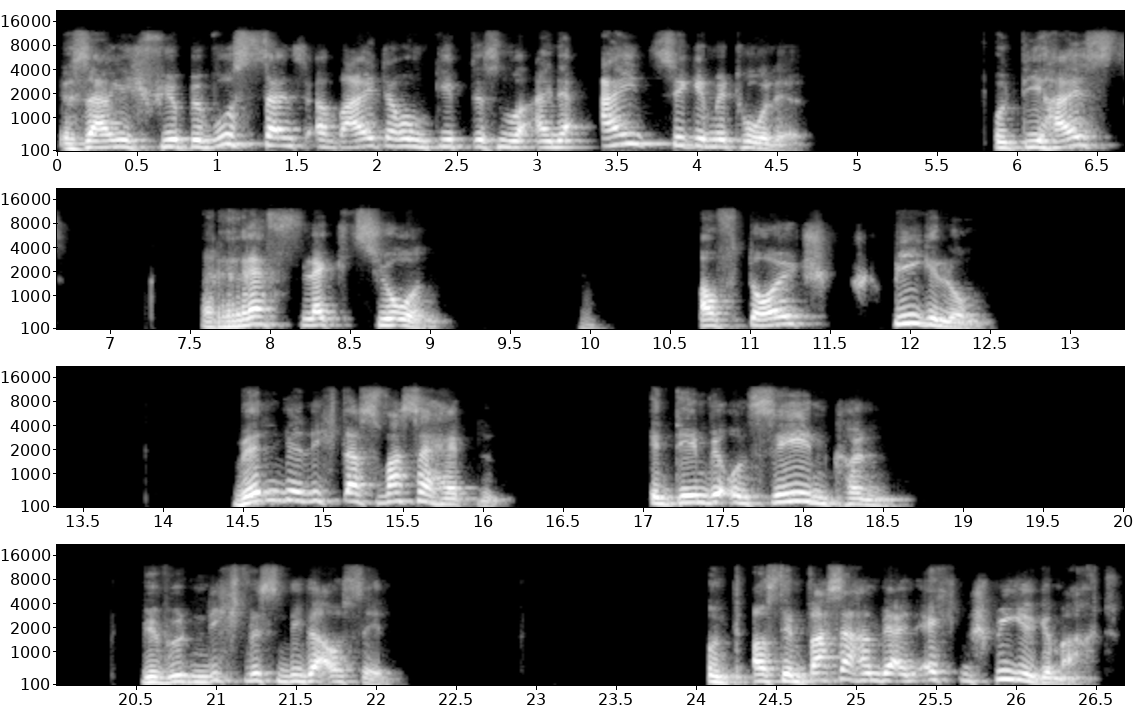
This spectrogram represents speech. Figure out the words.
Jetzt sage ich, für Bewusstseinserweiterung gibt es nur eine einzige Methode. Und die heißt Reflexion auf Deutsch Spiegelung. Wenn wir nicht das Wasser hätten, in dem wir uns sehen können, wir würden nicht wissen, wie wir aussehen. Und aus dem Wasser haben wir einen echten Spiegel gemacht.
